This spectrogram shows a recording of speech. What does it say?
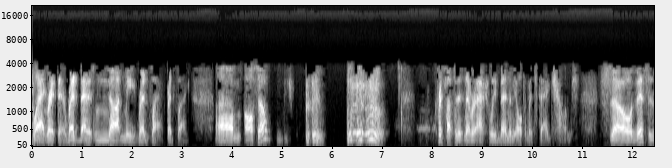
flag right there. Red, that is not me. Red flag, red flag. Um, also, Chris Hudson has never actually been in the Ultimate Stag Challenge. So this is,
